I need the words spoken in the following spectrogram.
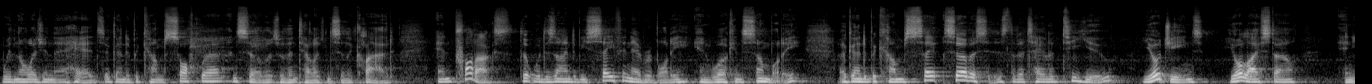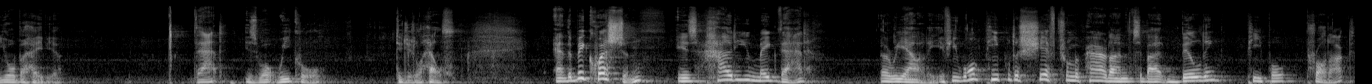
with knowledge in their heads are going to become software and servers with intelligence in the cloud. And products that were designed to be safe in everybody and work in somebody are going to become services that are tailored to you, your genes, your lifestyle, and your behavior. That is what we call digital health. And the big question is how do you make that a reality. If you want people to shift from a paradigm that's about building people product,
